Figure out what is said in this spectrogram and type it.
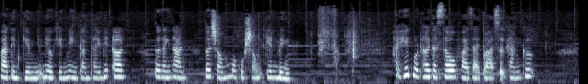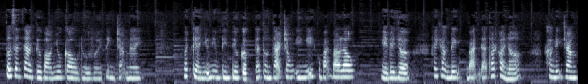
và tìm kiếm những điều khiến mình cảm thấy biết ơn. Tôi thanh thản, tôi sống một cuộc sống yên bình. Hãy hít một hơi thật sâu và giải tỏa sự kháng cự. Tôi sẵn sàng từ bỏ nhu cầu đối với tình trạng này. Bất kể những niềm tin tiêu cực đã tồn tại trong ý nghĩ của bạn bao lâu, ngay bây giờ, hãy khẳng định bạn đã thoát khỏi nó. Khẳng định rằng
